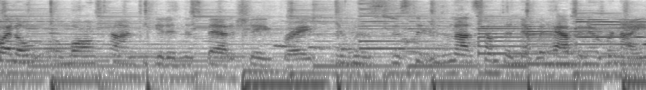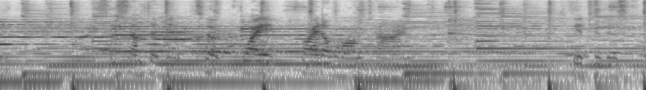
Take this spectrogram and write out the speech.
Quite a, a, long time to get in this bad of shape, right? It was just, it was not something that would happen overnight. This is something that took quite, quite a long time to get to this point.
